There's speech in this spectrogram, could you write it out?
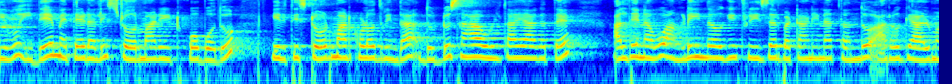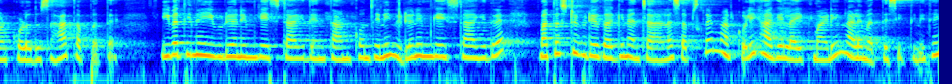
ನೀವು ಇದೇ ಮೆಥಡಲ್ಲಿ ಸ್ಟೋರ್ ಮಾಡಿ ಇಟ್ಕೋಬೋದು. ಈ ರೀತಿ ಸ್ಟೋರ್ ಮಾಡ್ಕೊಳ್ಳೋದ್ರಿಂದ ದುಡ್ಡು ಸಹ ಉಳಿತಾಯ ಆಗುತ್ತೆ. ಅಲ್ಲದೆ ನಾವು ಅಂಗಡಿಯಿಂದ ಹೋಗಿ ಫ್ರೀಝರ್ ಬಟಾಣಿನ ತಂದು ಆರೋಗ್ಯ ಹಾಳು ಮಾಡ್ಕೊಳ್ಳೋದು ಸಹ ತಪ್ಪುತ್ತೆ. ಇವತ್ತಿನ ಈ ವಿಡಿಯೋ ನಿಮಗೆ ಇಷ್ಟ ಆಗಿದೆ ಅಂತ ಅನ್ಕೊತೀನಿ. ವಿಡಿಯೋ ನಿಮಗೆ ಇಷ್ಟ ಆಗಿದರೆ ಮತ್ತಷ್ಟು ವಿಡಿಯೋಗಾಗಿ ನನ್ನ ಚಾನಲ್ನ ಸಬ್ಸ್ಕ್ರೈಬ್ ಮಾಡ್ಕೊಳ್ಳಿ. ಹಾಗೆ ಲೈಕ್ ಮಾಡಿ. ನಾಳೆ ಮತ್ತೆ ಸಿಗ್ತೀನಿ. ಥ್ಯಾಂಕ್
